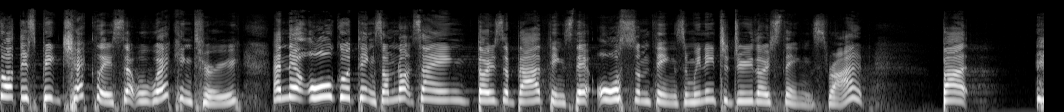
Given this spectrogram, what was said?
got this big checklist that we're working through, and they're all good things. I'm not saying those are bad things, they're awesome things, and we need to do those things, right? But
